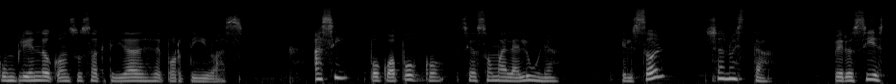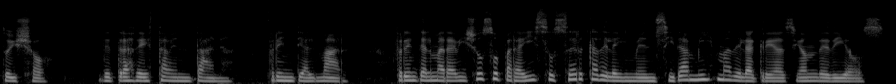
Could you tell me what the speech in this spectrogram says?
cumpliendo con sus actividades deportivas. Así, poco a poco, se asoma la luna. El sol ya no está, pero sí estoy yo, detrás de esta ventana, frente al mar, frente al maravilloso paraíso cerca de la inmensidad misma de la creación de Dios.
